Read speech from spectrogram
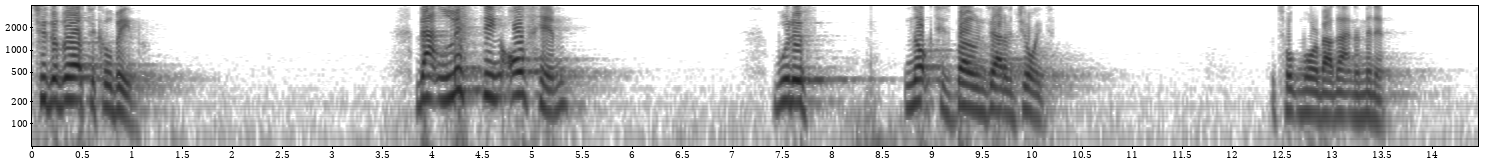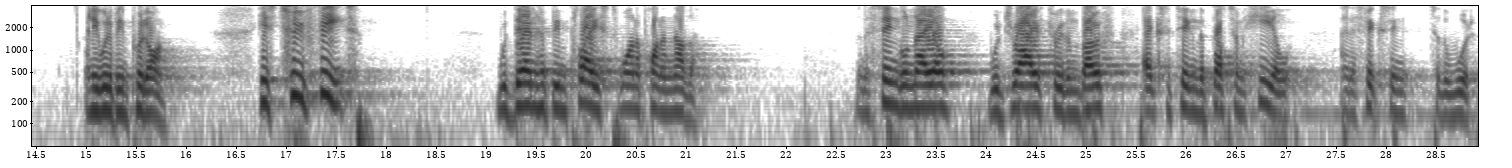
to the vertical beam. That lifting of him would have knocked his bones out of joint. We'll talk more about that in a minute. And he would have been put on. His two feet would then have been placed one upon another. And a single nail would drive through them both, exiting the bottom heel and affixing to the wood.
